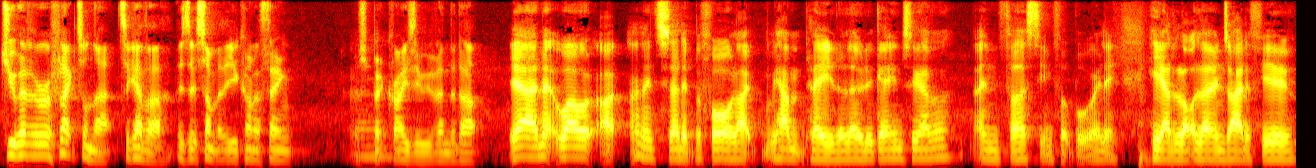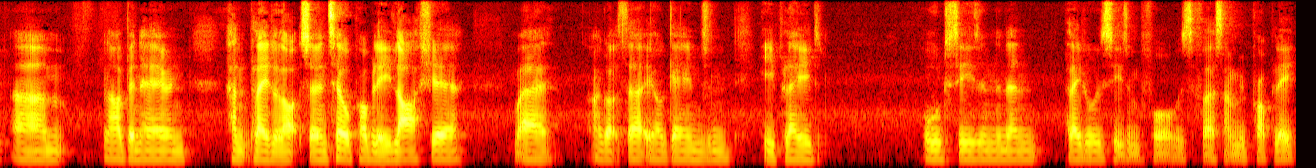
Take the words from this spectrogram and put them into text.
Do you ever reflect on that together? Is it something that you kind of think it's a bit crazy we've ended up? Yeah, no, well, I, I said it before. Like we haven't played a load of games together in first team football. Really, he had a lot of loans. I had a few, um, and I've been here and hadn't played a lot. So until probably last year, where I got thirty odd games and he played all the season and then played all the season before was the first time we properly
